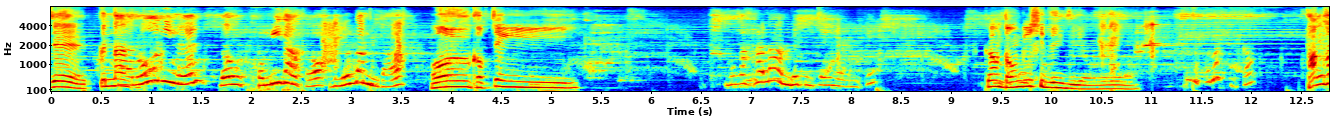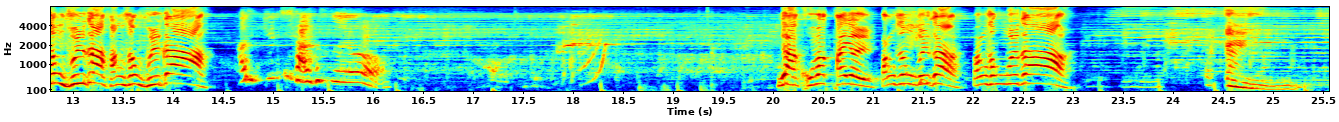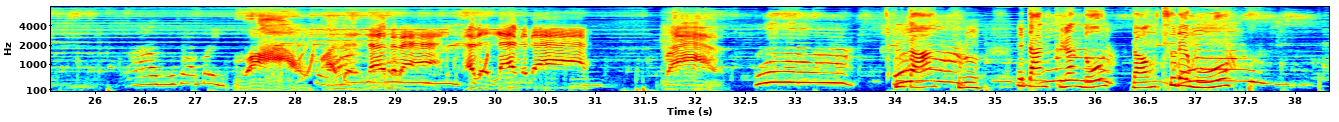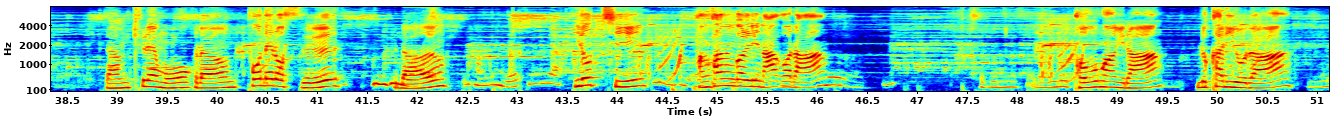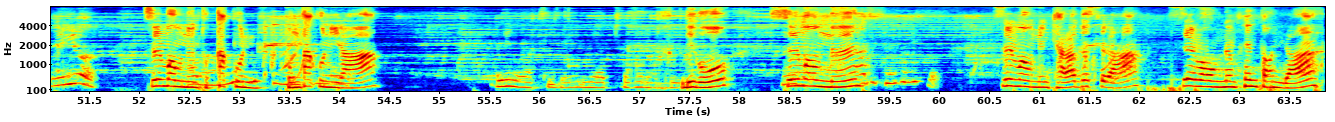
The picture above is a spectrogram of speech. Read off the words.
이제 아, 끝난, 로우님은 너무 겁이라서 안 온답니다. 어우, 겁쟁이. 뭔가 하나인데 굉장히 아니게? 그럼 덤비시든지요. 진짜 끊었을까? 방송 불가! 방송 불가! 아니 끼지 않았어요. 야 고막 파열 방송 불가 방송 불가 아 무서워 한 마리. 와우 아벨라벨라 아벨라벨라 와우 와. 일단 그 일단 그란도 다음 큐레모 다음 큐레모 그다음 포네로스 그다음? 이로치 방사능 걸린 악어랑 거북왕이랑 루카리오랑. 쓸모없는 독타쿤 돈타쿤이랑 걸린 것 같은데 이 저거를 안 돼. 그리고 쓸모없는 있어. 쓸모없는 갸라도스랑 쓸모없는 팬턴이랑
